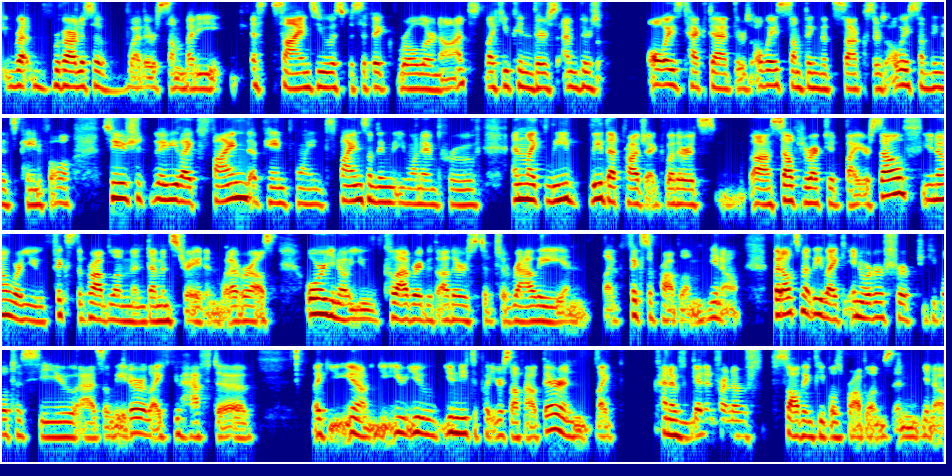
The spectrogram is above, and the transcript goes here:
regardless of whether somebody assigns you a specific role or not. Like you can, there's, um, there's always tech debt there's always something that sucks there's always something that's painful. So you should maybe like find a pain point find something that you want to improve and like lead lead that project whether it's uh, self-directed by yourself you know where you fix the problem and demonstrate and whatever else or you know you collaborate with others to, to rally and like fix a problem you know. But ultimately like in order for people to see you as a leader like you have to like you, you know you you you need to put yourself out there and like kind of get mm-hmm. in front of solving people's problems and you know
